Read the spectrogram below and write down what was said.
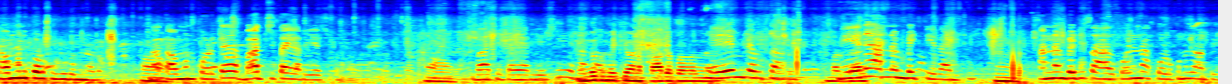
తమ్ముని కొడుకు కూడా ఉన్నాడు. మా తమ్ముని కొడుకే బాచి తయారు చేసుకున్నాడు బాచి తయారు చేసి ఎందుకు మీకు ఏమైనా పాత పగలు ఏం లేవు సార్. నేనే అన్నం పెట్టి దానికి. అన్నం పెట్టి సాదుకొని నా కొడుకును చంపి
